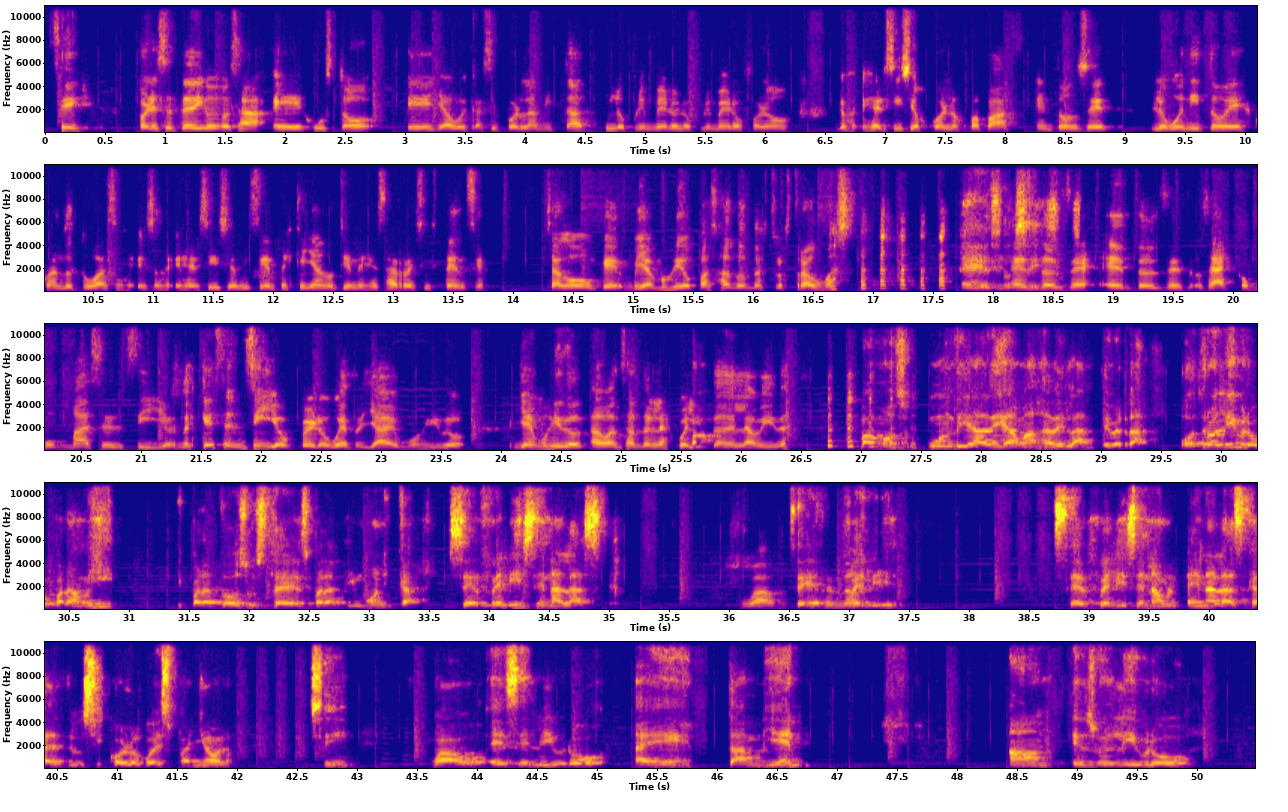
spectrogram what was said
Sí, por eso te digo, o sea, eh, justo eh, ya voy casi por la mitad y lo primero, lo primero fueron los ejercicios con los papás. Entonces, lo bonito es cuando tú haces esos ejercicios y sientes que ya no tienes esa resistencia. O sea, como que ya hemos ido pasando nuestros traumas. Eso, sí. entonces, entonces, o sea, es como más sencillo. No es que es sencillo, pero bueno, ya hemos ido, ya hemos ido avanzando en la escuelita de la vida. Vamos un día a día más adelante, ¿verdad? Otro libro para mí y para todos ustedes, para ti, Mónica, Ser feliz en Alaska. Wow. Ser feliz. Ser feliz en, en Alaska es de un psicólogo español. ¿Sí? Wow, ese libro eh, también um, es un libro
